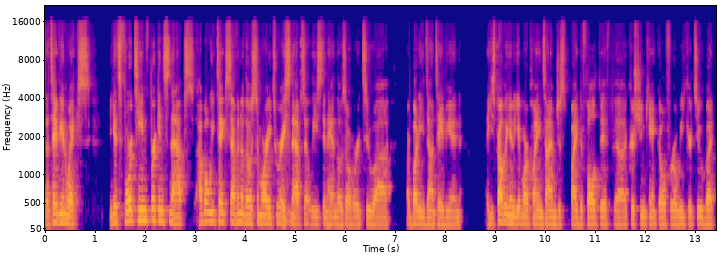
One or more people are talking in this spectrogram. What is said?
Dontayvion Wicks. He gets 14 freaking snaps. How about we take seven of those Samori Toure snaps at least and hand those over to uh our buddy Dontayvion. He's probably going to get more playing time just by default if uh, Christian can't go for a week or two. But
